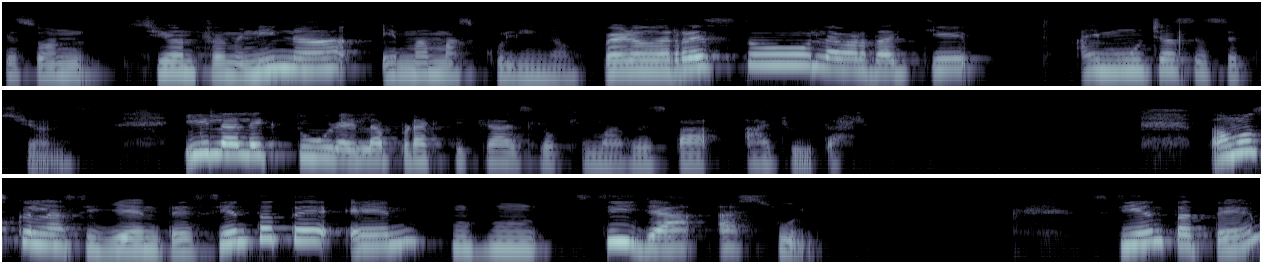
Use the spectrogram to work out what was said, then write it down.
que son Sion femenina, Emma masculino. Pero de resto, la verdad que hay muchas excepciones. Y la lectura y la práctica es lo que más les va a ayudar. Vamos con la siguiente. Siéntate en silla azul. Siéntate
